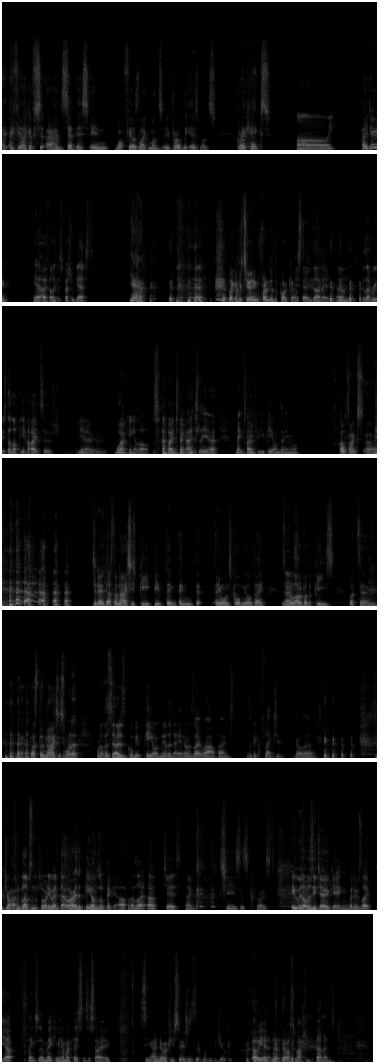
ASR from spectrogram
I, I feel like I've I haven't said this in what feels like months, and it probably is months. Greg Hicks, hi. how are you doing? Yeah, I feel like a special guest. Yeah, like a returning friend of the podcast. Yeah, exactly. Because I've reached the lofty heights of, you know, working a lot, so I don't actually uh, make time for you peons anymore. Oh, thanks. Um, you know that's the nicest P, P thing, thing that anyone's called me all day. There's been a lot of other P's, but um, yeah, that's the nicest one one. of one of the surgeons called me a peon the other day, and I was like, "Wow, thanks. That's a big flex you got there." He dropped Uh, some gloves on the floor, and he went, "Don't worry, the peons will pick it up." And I was like, "Oh, cheers, thanks." Jesus Christ! He was obviously joking, but it was like, "Yep, thanks for making me know my place in society." See, I know a few surgeons that wouldn't be joking. Oh yeah, no, there are some absolute bellends.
